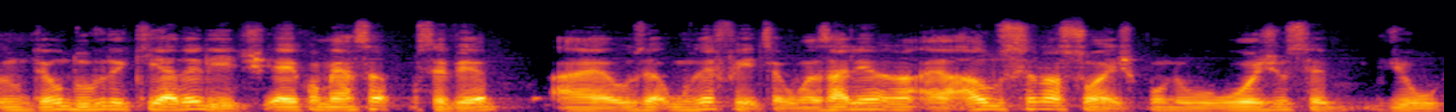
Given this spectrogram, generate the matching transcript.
não tenho dúvida que é da elite. E aí começa, você vê é, alguns efeitos, algumas é, alucinações. Quando hoje você viu,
